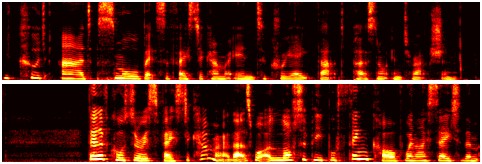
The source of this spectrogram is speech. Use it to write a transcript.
you could add small bits of face to camera in to create that personal interaction. Then, of course, there is face to camera. That's what a lot of people think of when I say to them,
